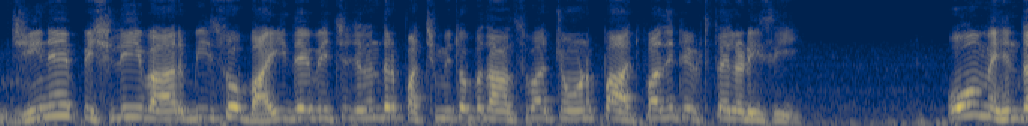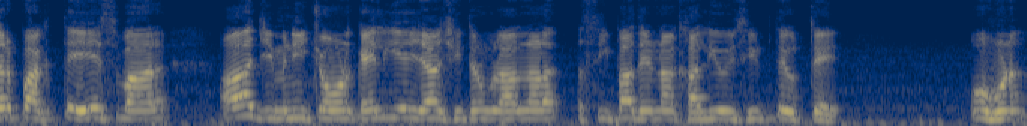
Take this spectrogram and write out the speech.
ਜਿਨੇ ਪਿਛਲੀ ਵਾਰ 2022 ਦੇ ਵਿੱਚ ਜਲੰਧਰ ਪੱਛਮੀ ਤੋਂ ਵਿਧਾਨ ਸਭਾ ਚੋਣ ਭਾਜਪਾ ਦੀ ਟਿਕਟ ਤੇ ਲੜੀ ਸੀ, ਉਹ ਮਹਿੰਦਰ ਭਗਤ ਇਸ ਵਾਰ ਆ ਜਿਮਨੀ ਚੋਣ ਕਹਿ ਲਈਏ ਜਾਂ ਸ਼ੀਤਲ ਗੁਲਾਲ ਨਾਲ ਅਸਤੀਫਾ ਦੇਣਾ ਖਾਲੀ ਹੋਈ ਸੀਟ ਦੇ ਉੱਤੇ, ਉਹ ਹੁਣ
